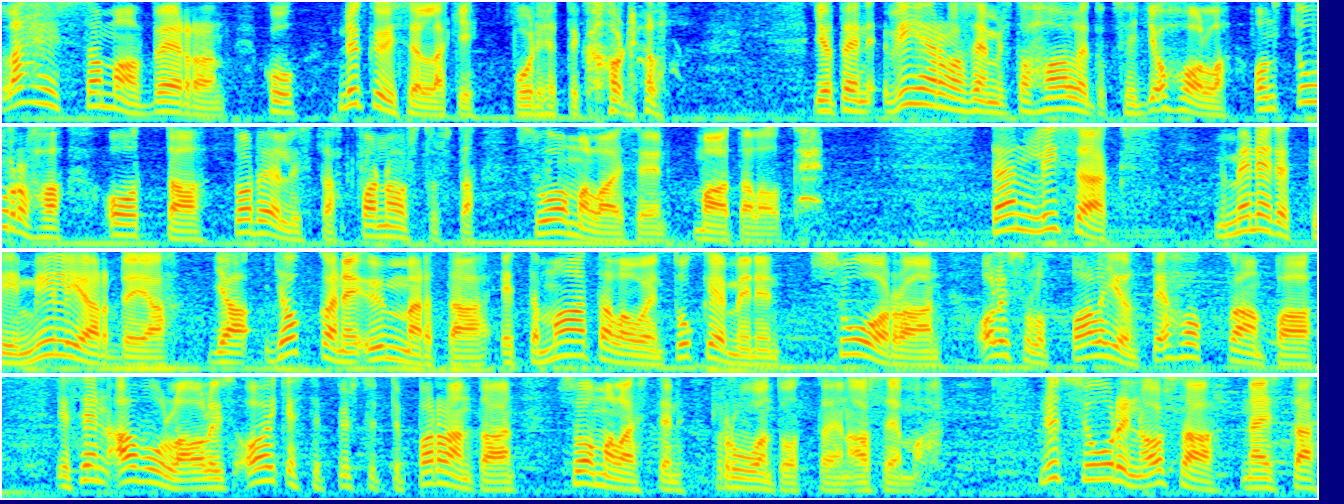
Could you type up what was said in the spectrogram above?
lähes saman verran kuin nykyiselläkin budjettikaudella. Joten vihervasemmista hallituksen joholla on turha ottaa todellista panostusta suomalaiseen maatalouteen. Tämän lisäksi me menetettiin miljardeja ja jokainen ymmärtää, että maatalouden tukeminen suoraan olisi ollut paljon tehokkaampaa ja sen avulla olisi oikeasti pystytty parantamaan suomalaisten ruoantuottajan asemaa. Nyt suurin osa näistä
